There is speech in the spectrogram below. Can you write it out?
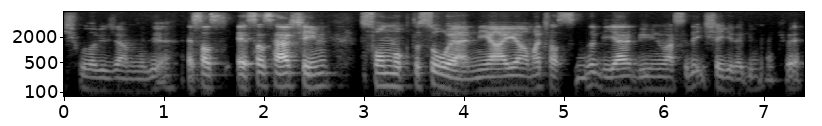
iş bulabileceğim mi diye. Esas esas her şeyin son noktası o yani. Nihai amaç aslında bir yer, bir üniversitede işe girebilmek ve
